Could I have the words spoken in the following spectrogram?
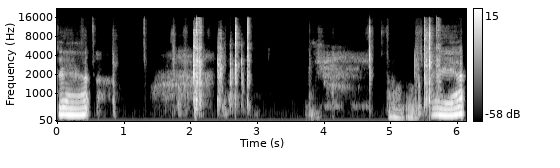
that. We'll go like that.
